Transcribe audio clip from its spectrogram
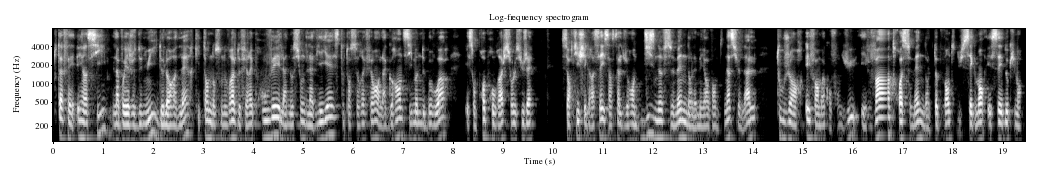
Tout à fait. Et ainsi, La voyageuse de nuit de Laura Adler, qui tente dans son ouvrage de faire éprouver la notion de la vieillesse tout en se référant à la grande Simone de Beauvoir et son propre ouvrage sur le sujet. Sorti chez Grasset, il s'installe durant 19 semaines dans les meilleures ventes nationales, tout genre et format confondus, et 23 semaines dans le top vente du segment essais et documents.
